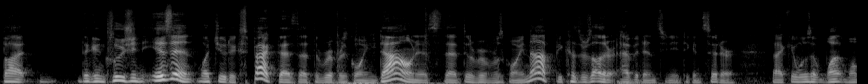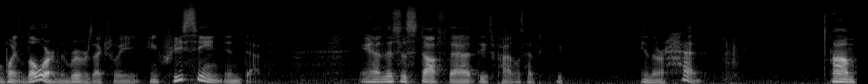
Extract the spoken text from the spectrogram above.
but the conclusion isn't what you'd expect as that the river's going down it's that the river's going up because there's other evidence you need to consider. Like it was at one, one point lower and the river's actually increasing in depth. And this is stuff that these pilots have to keep in their head. Um,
